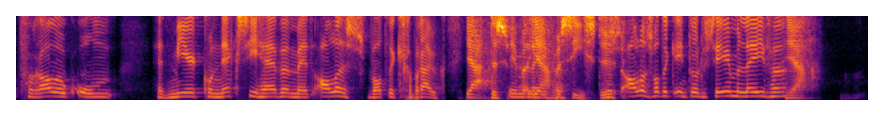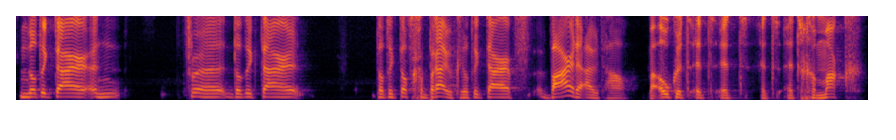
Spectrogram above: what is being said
vooral ook om het meer connectie hebben met alles wat ik gebruik. ja, dus, In mijn ja leven. precies. Dus, Dus, alles wat ik introduceer in mijn leven, ja, dat ik daar een, dat ik daar, dat ik dat gebruik, dat ik daar waarde uit haal. maar ook het, het, het, het, het gemak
